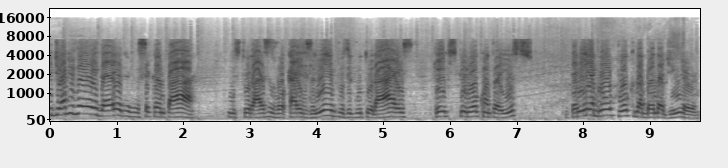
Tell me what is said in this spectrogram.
E de onde veio a ideia de você cantar, misturar esses vocais limpos e guturais? Quem te inspirou quanto a isso? Até me lembrou um pouco da banda Ginger.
